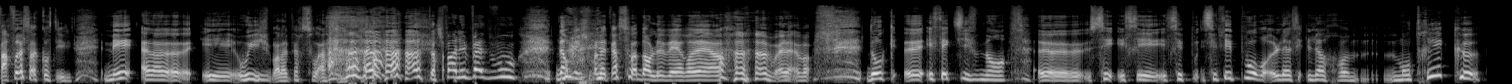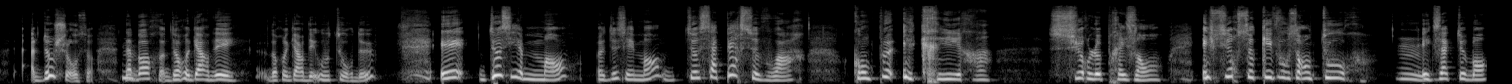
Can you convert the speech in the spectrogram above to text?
Parfois, ça continue. Mais, euh, et oui, je m'en aperçois. Je parlais pas de vous. Non, mais je m'en aperçois dans le RER. voilà. bon. Donc, euh, effectivement, euh, c'est- c'est- c'est- c'était pour le- leur euh, montrer que deux choses. D'abord, de regarder, de regarder autour d'eux, et deuxièmement, euh, deuxièmement, de s'apercevoir qu'on peut écrire sur le présent et sur ce qui vous entoure. Hmm. Exactement.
